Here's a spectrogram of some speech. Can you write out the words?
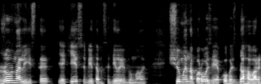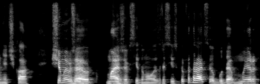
журналісти, які собі там сиділи і думали, що ми на порозі якогось договорнячка, що ми вже от майже всі домовилися з Російською Федерацією, буде мир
